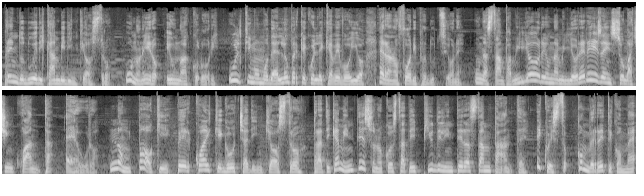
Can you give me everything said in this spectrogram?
prendo due ricambi di inchiostro, uno nero e uno a colori. Ultimo modello perché quelle che avevo io erano fuori produzione. Una stampa migliore, una migliore resa, insomma 50 euro. Non pochi per qualche goccia di inchiostro. Praticamente sono costate più dell'intera stampante. E questo, converrete con me,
